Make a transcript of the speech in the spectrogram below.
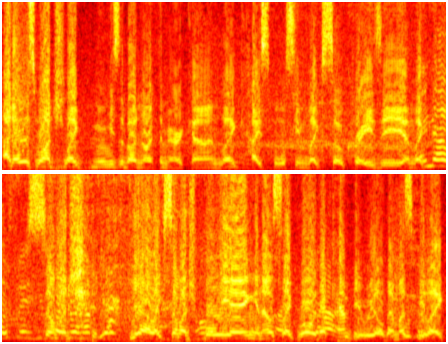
I'd always watch like movies about North America and like high school seemed like so crazy and like I know, so much yeah like so much oh, bullying and I was like whoa yeah. that can't be real that must be like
